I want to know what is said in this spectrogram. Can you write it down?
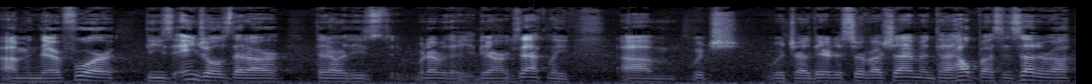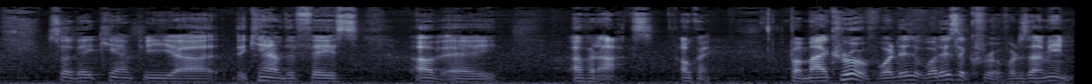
Um, and therefore, these angels that are that are these whatever they, they are exactly, um, which which are there to serve Hashem and to help us, etc. So they can't be uh, they can't have the face of a of an ox. Okay, but my kruv, what is what is a kruv? What does that mean?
